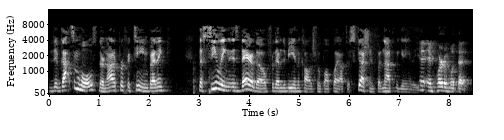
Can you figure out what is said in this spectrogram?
they've got some holes. They're not a perfect team, but I think the ceiling is there though for them to be in the college football playoff discussion, but not the beginning of the year. And, and part of what that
